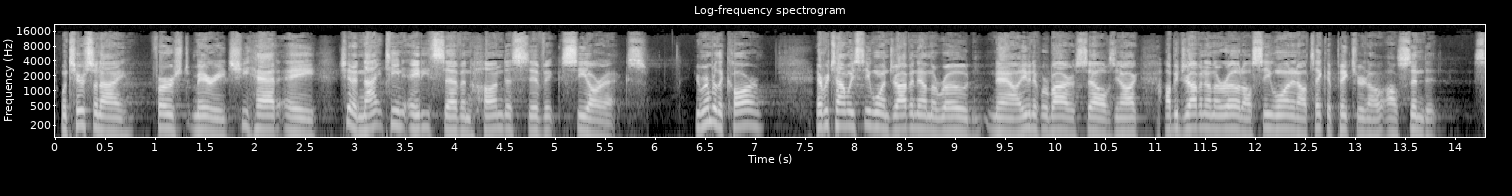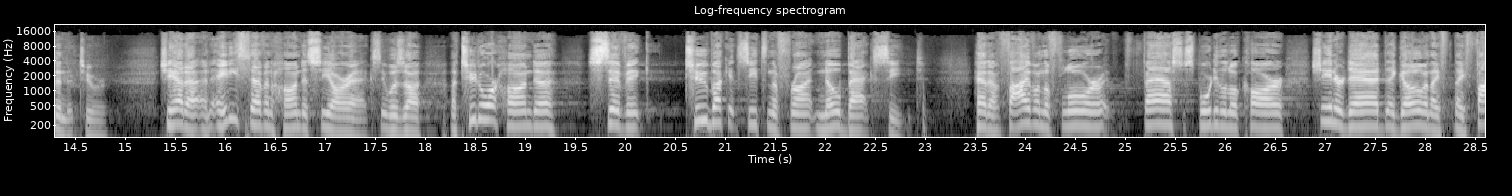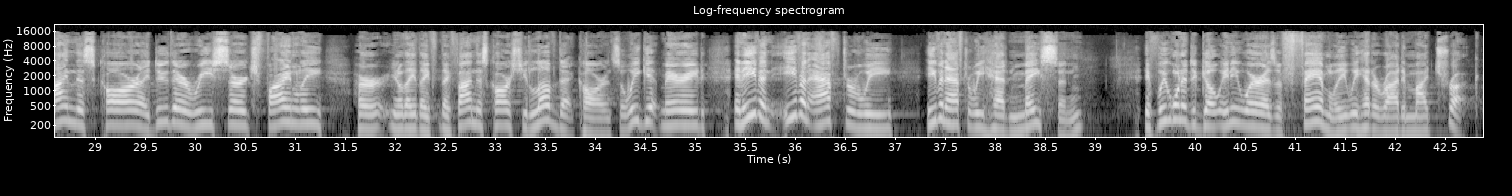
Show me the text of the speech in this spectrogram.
When Tirsa and I first married, she had a she had a 1987 Honda Civic CRX. You remember the car? Every time we see one driving down the road now, even if we're by ourselves, you know, I, will be driving down the road, I'll see one and I'll take a picture and I'll, I'll send it send it to her. She had a, an 87 Honda CRX. It was a, a two door Honda Civic, two bucket seats in the front, no back seat had a five on the floor, fast, sporty little car. She and her dad, they go and they, they find this car. They do their research. Finally, her, you know, they, they, they find this car. She loved that car. And so we get married. And even, even after we, even after we had Mason, if we wanted to go anywhere as a family, we had to ride in my truck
